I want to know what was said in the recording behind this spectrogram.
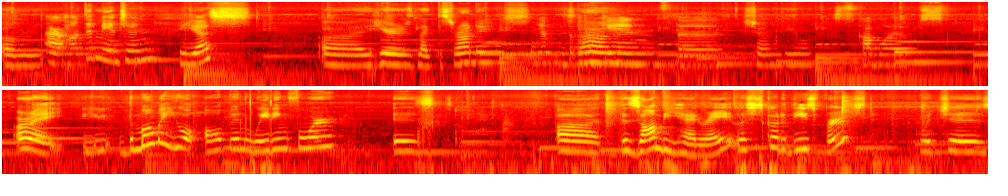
Um, Our haunted mansion. yes. Uh, here's like the surroundings. Yep. The Um, pumpkin, the Shine view. cobwebs. All right. You, the moment you all been waiting for is uh the zombie head, right? Let's just go to these first, which is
